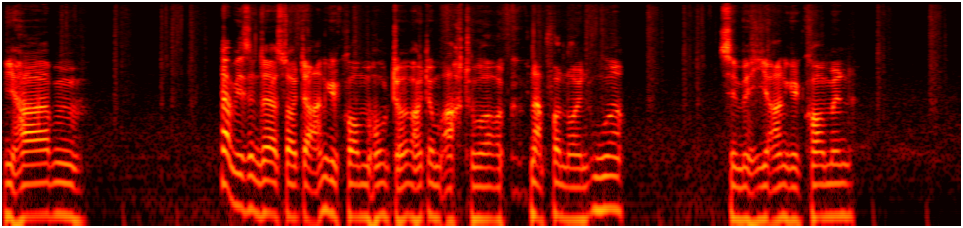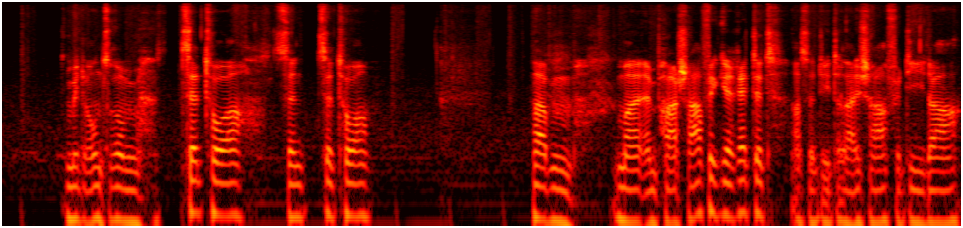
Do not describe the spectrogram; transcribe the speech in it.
Wir haben, ja, wir sind erst heute angekommen, heute, heute um 8 Uhr, knapp vor 9 Uhr sind wir hier angekommen mit unserem Z-Tor, Z-Tor, haben mal ein paar Schafe gerettet, also die drei Schafe, die da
